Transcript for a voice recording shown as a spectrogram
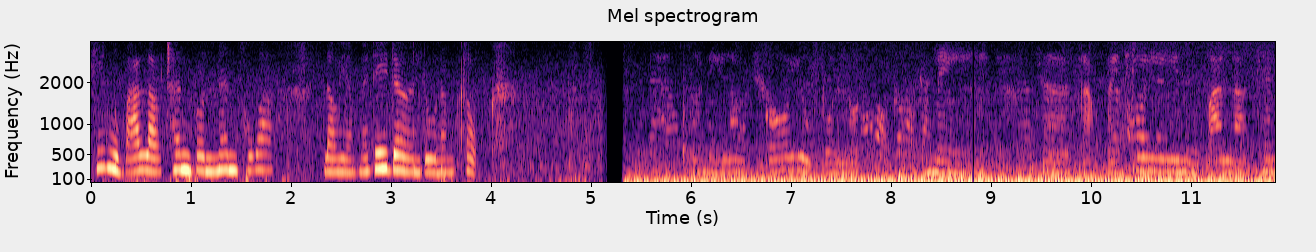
ที่หมู่บ้านเราท่านบนนั่นเพราะว่าเรายังไม่ได้เดินดูน้ำตก ตอนนี้เราก็อยู่บนรถเมย์จะกลับไปที่หมู่บ้านลาวเทน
